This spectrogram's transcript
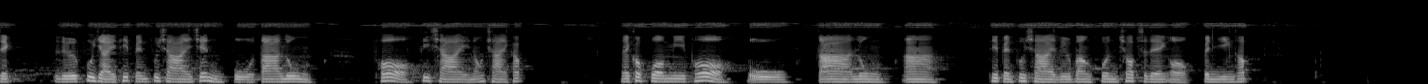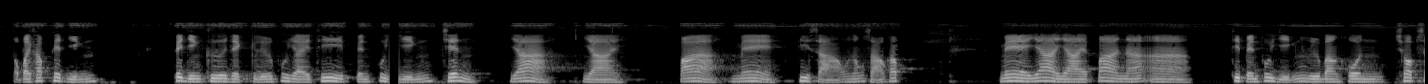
เด็กหรือผู้ใหญ่ที่เป็นผู้ชาย เช่น ปู่ตาลุง พ่อพี่ชายน้องชายครับ ในครอบครัวมีพ่อปู่ตาลุงอาที่เป็นผู้ชายหรือบางคนชอบแสดงออกเป็นหญิงครับ ต่อไปครับเพศหญิง เพศหญิงคือเด็กหรือผู้ใหญ่ที่เป็นผู้หญิง เช่น ย่า ยาย ป้า แม่ พี่สาว น้องสาวครับ แม่ ย่า ยาย ป้า น้า อา ที่เป็นผู้หญิงหรือบางคนชอบแส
